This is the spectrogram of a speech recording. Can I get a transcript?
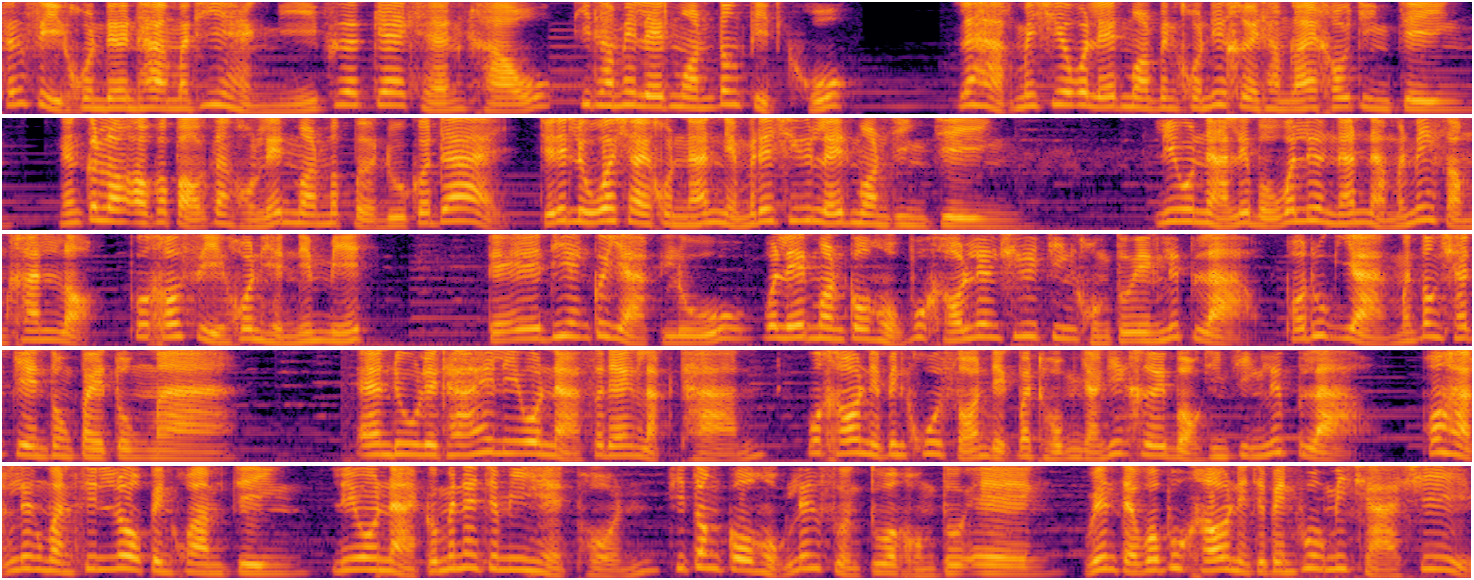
ทั้ง4คนเดินทางมาที่แห่งนี้เพื่อแก้แค้นเขาที่ทำให้เลดมอนต้องติดคุก และหากไม่เชื่อว่าเลดมอนเป็นคนที่เคยทำร้ายเขาจริง ๆ งั้นก็ลองเอากระเป๋าตังค์ของเลดมอนมาเปิดดูก็ได้ จะได้รู้ว่าชายคนนั้นเนี่ยไม่ได้ชื่อเลดมอนจริง ๆ ลีโอนาร์เลยบอกว่าเรื่องนั้นน่ะมันไม่สำคัญหรอก พวกเขาสี่คนเห็นนิมิต แต่เอเดียนก็อยากรู้ว่าเลดมอนโกหกพวกเขาเรื่องชื่อจริงของตัวเองหรือเปล่า เพราะทุกอย่างมันต้องชัดเจนตรงไปตรงมา แอนดูเลยท้าให้ลีโอนาร์แสดงหลักฐาน ว่าเขาเนี่ยเป็นครูสอนเด็กประถมอย่างที่เคยบอกจริง ๆ หรือเปล่า เพราะหากเรื่องวันสิ้นโลกเป็นความจริงลีโอนาร์ก็ไม่น่าจะมีเหตุผลที่ต้องโกหกเรื่องส่วนตัวของตัวเอง เว้นแต่ว่าพวกเขาเนี่ยจะเป็นพวกมิจฉาชีพ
